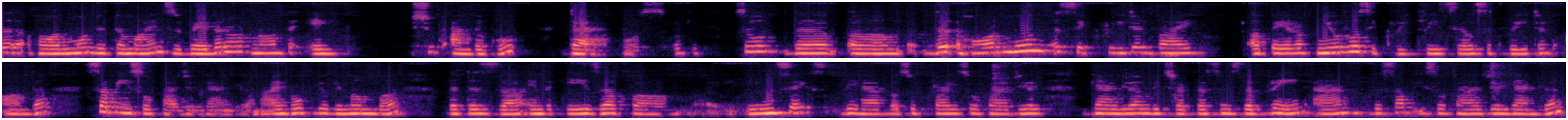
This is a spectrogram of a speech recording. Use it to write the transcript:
the hormone determines whether or not the egg should undergo diapause. Okay. So the um, the hormone is secreted by a pair of neurosecretory cells situated on the subesophageal ganglion. I hope you remember that is uh, in the case of um, insects, they have a supraesophageal ganglion which represents the brain and the subesophageal ganglion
